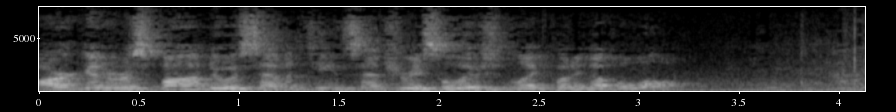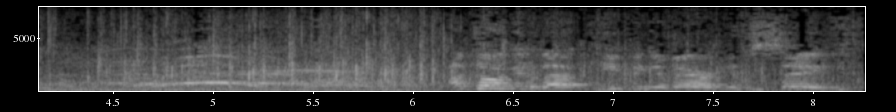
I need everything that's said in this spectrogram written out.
aren't going to respond to a 17th century solution like putting up a wall. I'm talking about keeping Americans safe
